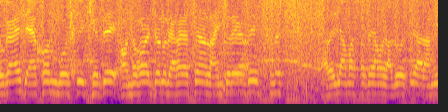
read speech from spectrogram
তো গাইজ এখন বসছি খেতে। অন্ধকারের জন্য দেখা যাচ্ছে না, লাইন চলে গেছে। আর এই যে আমার সাথে আমার দাদু আছে আর আমি।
